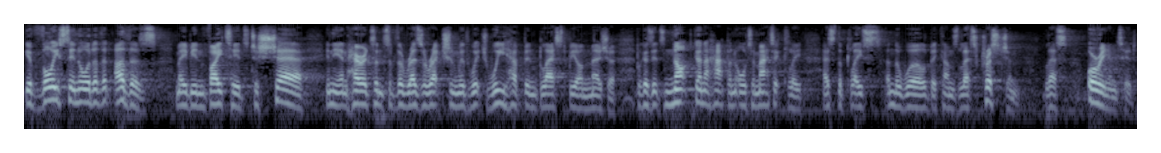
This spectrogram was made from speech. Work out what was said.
Give voice in order that others may be invited to share in the inheritance of the resurrection with which we have been blessed beyond measure. Because it's not going to happen automatically as the place and the world becomes less Christian. less oriented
